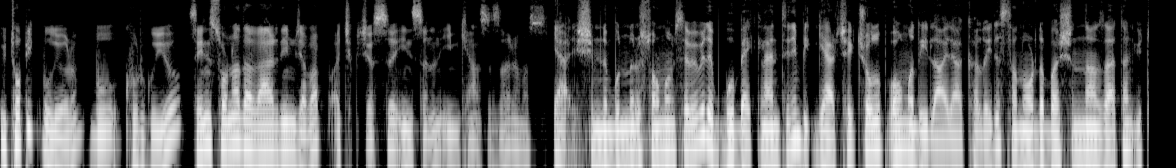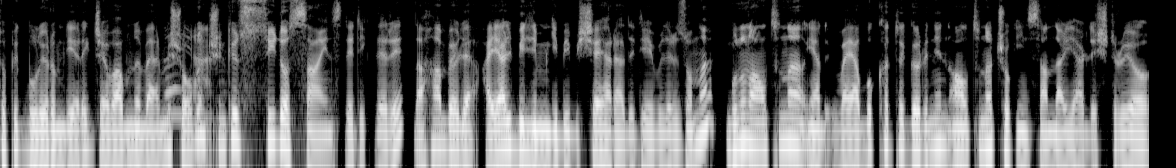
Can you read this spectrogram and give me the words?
ütopik buluyorum bu kurguyu. Senin soruna da verdiğim cevap açıkçası insanın imkansız araması. Ya şimdi bunları sormamın sebebi de bu beklentinin bir gerçekçi olup olmadığıyla alakalıydı. Sen orada başından zaten ütopik buluyorum diyerek cevabını vermiş oldun. Yani. Çünkü pseudoscience dedikleri daha böyle hayal bilim gibi bir şey herhalde diyebiliriz ona. Bunun altına yani veya bu kategorinin altına çok insanlar yerleştiriyor.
